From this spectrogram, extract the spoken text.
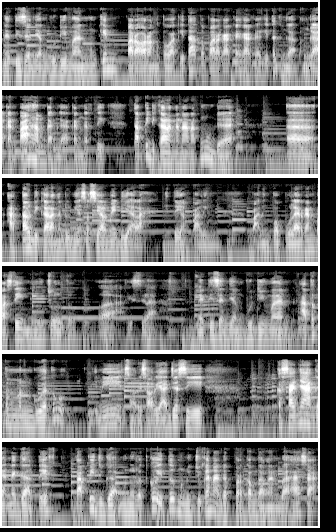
netizen yang budiman. Mungkin para orang tua kita atau para kakek-kakek kita juga nggak akan paham kan nggak akan ngerti. Tapi di kalangan anak muda uh, atau di kalangan dunia sosial media lah. Itu yang paling paling populer kan pasti muncul tuh. Wah istilah netizen yang budiman. Atau temen gue tuh ini sorry sorry aja sih. Kesannya agak negatif tapi juga menurutku itu menunjukkan ada perkembangan bahasa.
